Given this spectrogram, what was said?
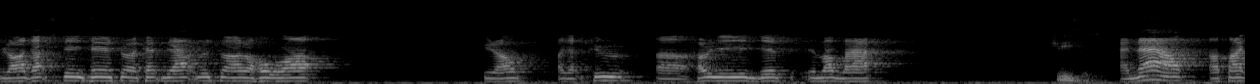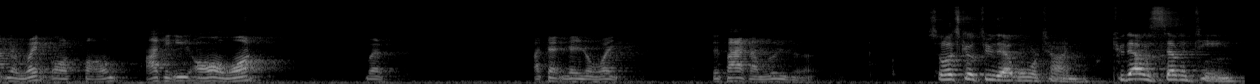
you know, I got skin cancer. I kept me out of the sun a whole lot. You know, I got two uh, herniated discs in my back. Jesus. And now, I find the weight loss problem. I can eat all I want, but I can't gain no weight. In fact, I'm losing it. So let's go through that one more time. 2017,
